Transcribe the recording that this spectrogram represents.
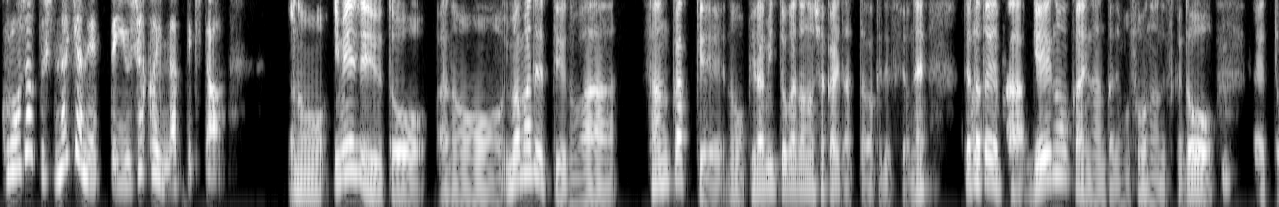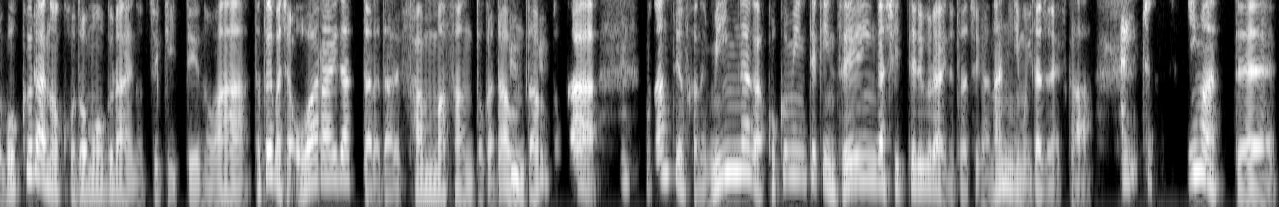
クローズアップしなきゃねっていう社会になってきた。あの、イメージで言うと、あの、今までっていうのは、三角形のピラミッド型の社会だったわけですよね。で、はい例えば芸能界なんかでもそうなんですけどうん、えっと、僕らの子供ぐらいの時期っていうのは、例えばじゃあお笑いだったら誰さんまさんとかダウンタウンとかなんていうんですかね、みんなが国民的に全員が知ってるぐらいの人たちが何人もいたじゃないですか。はい。今って、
